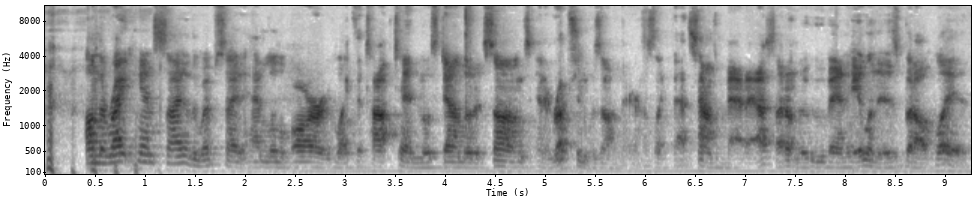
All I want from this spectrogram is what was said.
on the right hand side of the website, it had a little bar of like the top ten most downloaded songs, and Eruption was on there. I was like, that sounds badass. I don't know who Van Halen is, but I'll play it.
